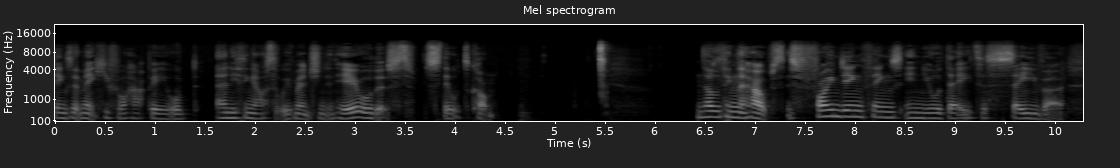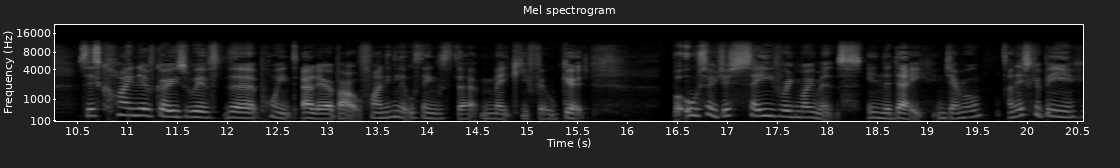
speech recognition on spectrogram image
things that make you feel happy, or anything else that we've mentioned in here or that's still to come. Another thing that helps is finding things in your day to savor. So, this kind of goes with the point earlier about finding little things that make you feel good, but also just savoring moments in the day in general. And this could be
